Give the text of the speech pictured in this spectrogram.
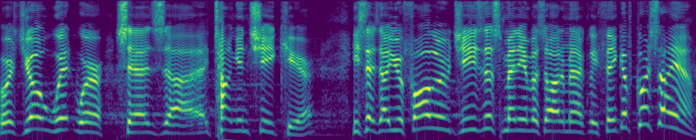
Or as Joe Whitwer says, uh, tongue in cheek here, he says, Are you a follower of Jesus? Many of us automatically think, Of course I am.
